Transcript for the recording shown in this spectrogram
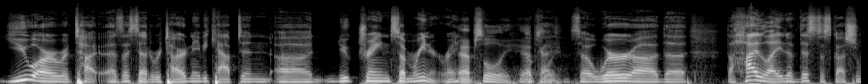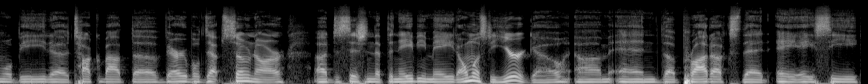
you are retired, as I said, a retired Navy captain, uh, nuke trained submariner, right? Absolutely, absolutely. Okay, so we're uh, the the highlight of this discussion will be to talk about the variable depth sonar uh, decision that the Navy made almost a year ago, um, and the products that AAC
